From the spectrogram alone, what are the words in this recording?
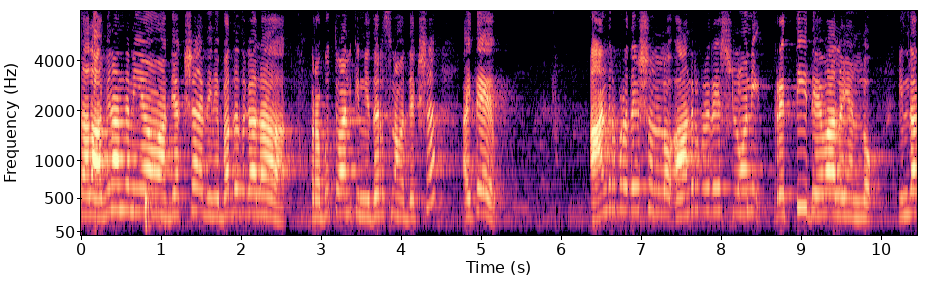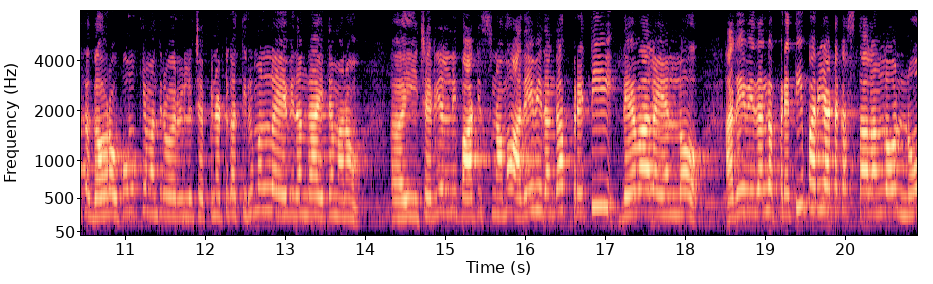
చాలా అభినందనీయం అధ్యక్ష. ఇది నిబద్ధత గల ప్రభుత్వానికి నిదర్శనం అధ్యక్ష. అయితే ఆంధ్రప్రదేశ్లో ఆంధ్రప్రదేశ్లోని ప్రతి దేవాలయంలో ఇందాక గౌరవ ఉప ముఖ్యమంత్రి వర్యులు చెప్పినట్టుగా తిరుమలలో ఏ విధంగా అయితే మనం ఈ చర్యల్ని పాటిస్తున్నామో అదేవిధంగా ప్రతి దేవాలయంలో అదేవిధంగా ప్రతి పర్యాటక స్థలంలో నో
